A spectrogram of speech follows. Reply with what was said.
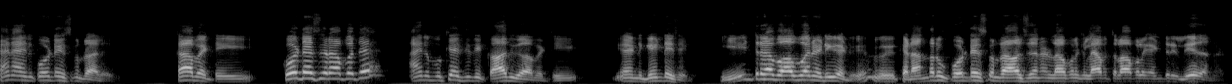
కానీ ఆయన కోటేసుకుని రాలేదు. కాబట్టి కోటేసుకు వేసుకుని రాకపోతే ఆయన ముఖ్య అతిథి కాదు కాబట్టి ఆయన గెంటేసాడు ఏంటిరా బాబు అని అడిగాడు. ఇక్కడ అందరూ కోటేసుకుని రావాల్సిన లోపలికి లేకపోతే లోపలికి ఎంట్రీ లేదన్నాడు.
